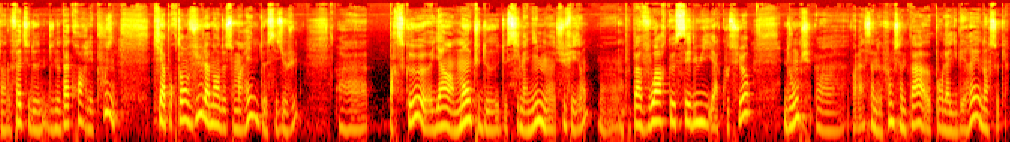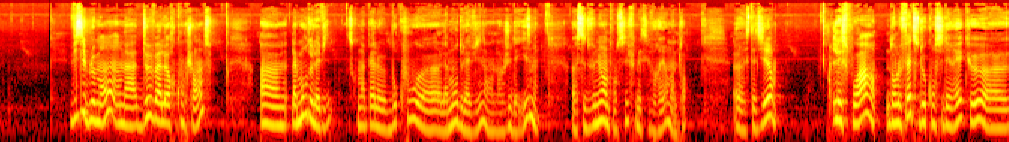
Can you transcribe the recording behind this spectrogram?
dans le fait de, de, ne pas croire l'épouse, qui a pourtant vu la mort de son mari de ses yeux vus, parce qu'il euh, y a un manque de, simanime suffisant. On ne peut pas voir que c'est lui à coup sûr. Donc euh, voilà, ça ne fonctionne pas pour la libérer dans ce cas. Visiblement, on a deux valeurs concurrentes. Euh, l'amour de la vie, ce qu'on appelle beaucoup l'amour de la vie dans, le judaïsme. c'est devenu impensif, mais c'est vrai en même temps. C'est-à-dire l'espoir dans le fait de considérer que,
